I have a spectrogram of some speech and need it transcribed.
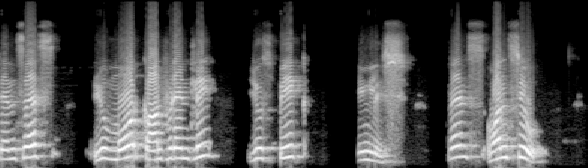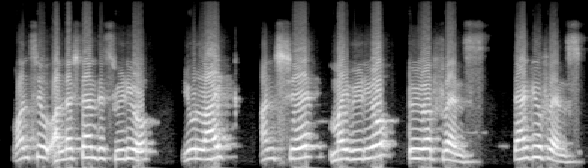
tenses you more confidently you speak english. Friends once you once you understand this video you like and share my video to your friends. Thank you friends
